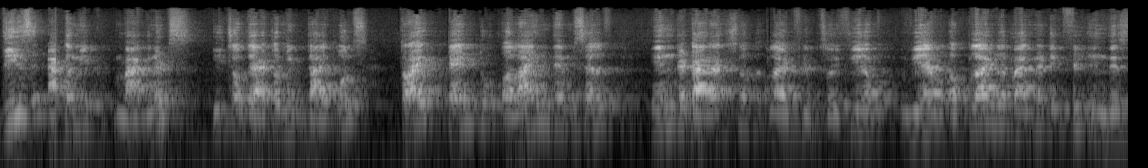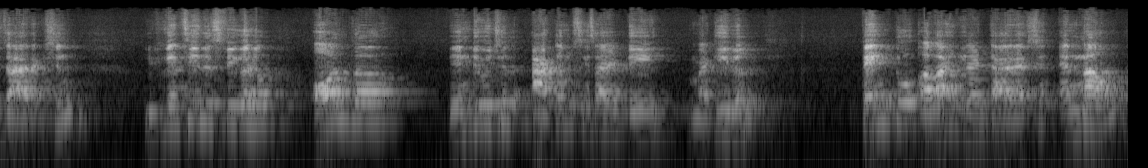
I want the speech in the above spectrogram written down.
These atomic magnets, each of the atomic dipoles, try tend to align themselves in the direction of the applied field. So if we have, we have applied a magnetic field in this direction, you can see this figure here, all the individual atoms inside the material tend to align in that direction and now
